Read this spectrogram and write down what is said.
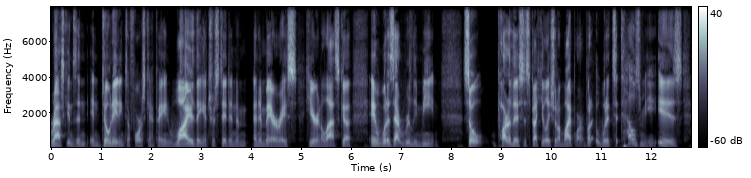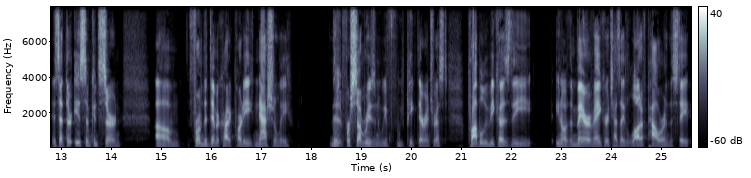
Raskins in, in donating to Forrest campaign? Why are they interested in a, in a mayor race here in Alaska? And what does that really mean? So part of this is speculation on my part, but what it t- tells me is is that there is some concern um, from the Democratic Party nationally. For some reason, we've we've piqued their interest probably because the you know the mayor of Anchorage has a lot of power in the state,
